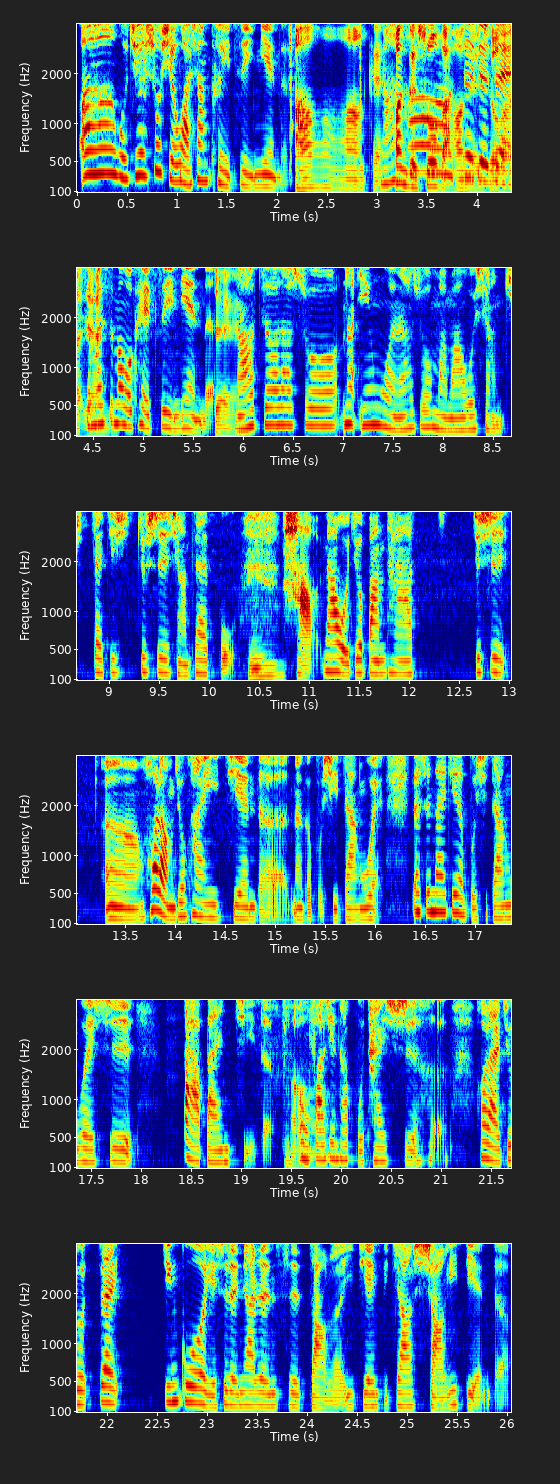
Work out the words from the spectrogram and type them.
呃，我觉得数学我好像可以自己念的哦。OK，换个说法，对对对，什么什么我可以自己念的。对，然后之后他说，那英文，他说妈妈，我想再继续，就是想再补。嗯，好，那我就帮他，就是嗯、呃，后来我们就换一间的那个补习单位，但是那一间的补习单位是大班级的，哦、我发现他不太适合，后来就在。经过也是人家认识，找了一间比较小一点的，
